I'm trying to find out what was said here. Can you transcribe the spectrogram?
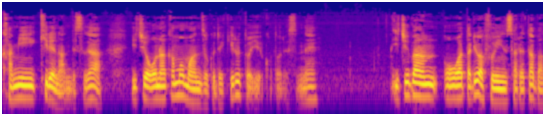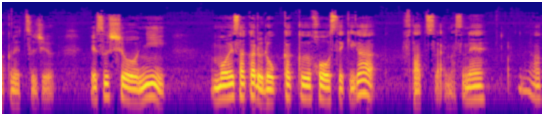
紙切れなんですが一応お腹も満足できるということですね。一番大当たりは封印された爆熱銃 S 章に燃え盛る六角宝石が2つありますね。あ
